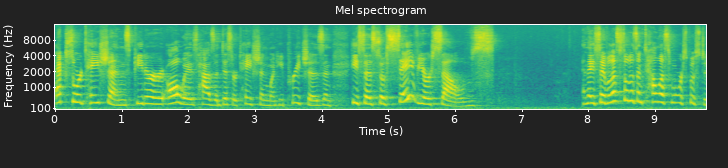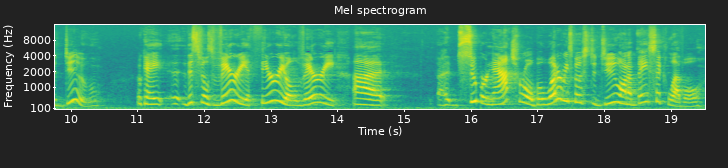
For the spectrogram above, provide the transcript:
exhortations. Peter always has a dissertation when he preaches, and he says, So save yourselves. And they say, Well, that still doesn't tell us what we're supposed to do. Okay, this feels very ethereal, very uh, uh, supernatural, but what are we supposed to do on a basic level?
